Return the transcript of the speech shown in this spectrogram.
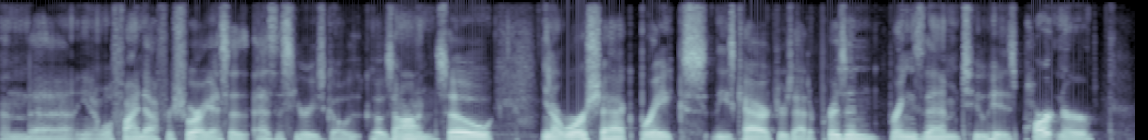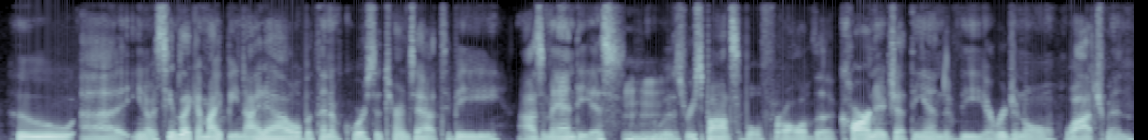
and uh, you know we'll find out for sure. I guess as, as the series goes goes on. So you know Rorschach breaks these characters out of prison, brings them to his partner. Who, uh, you know, it seems like it might be Nite Owl, but then of course it turns out to be Ozymandias, who was responsible for all of the carnage at the end of the original Watchmen.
